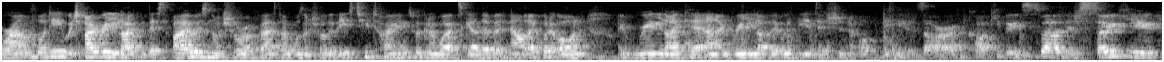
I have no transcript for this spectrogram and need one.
brown body, which I really like with this. I was not sure at first, I wasn't sure that these two tones were gonna work together, but now that I've got it on, I really like it and I really love it with the addition of the Zara khaki boots as well. They're just so cute.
